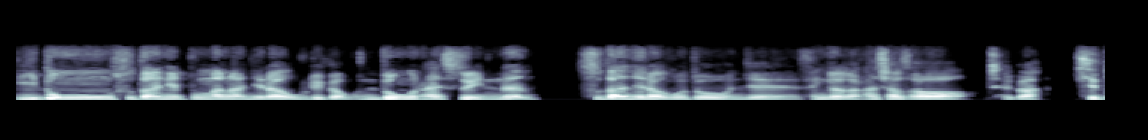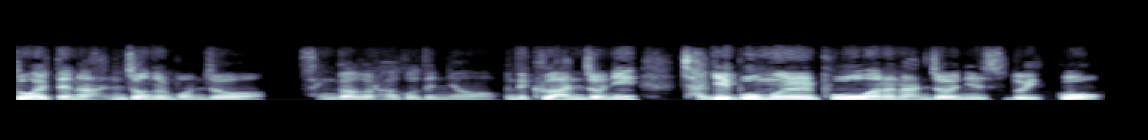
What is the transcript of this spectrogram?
이동 수단일 뿐만 아니라 우리가 운동을 할 수 있는 수단이라고도 이제 생각을 하셔서 제가 지도할 때는 안전을 먼저 생각을 하거든요. 근데 그 안전이 자기 몸을 보호하는 안전일 수도 있고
